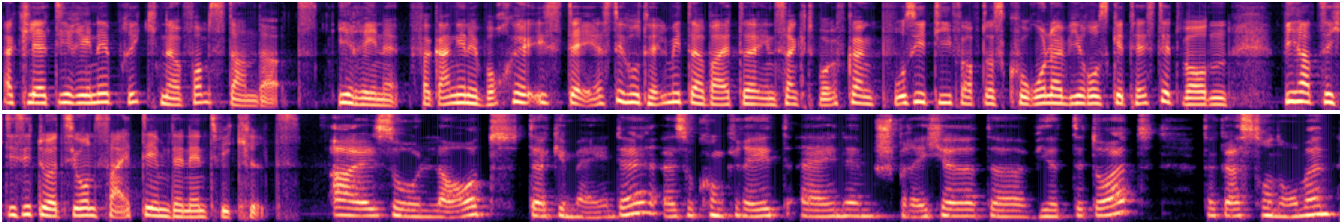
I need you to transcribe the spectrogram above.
erklärt Irene Brickner vom Standard. Irene, vergangene Woche Woche ist der erste Hotelmitarbeiter in St. Wolfgang positiv auf das Coronavirus getestet worden. Wie hat sich die Situation seitdem denn entwickelt? Also laut der Gemeinde, also konkret einem Sprecher der Wirte dort, der Gastronomen,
